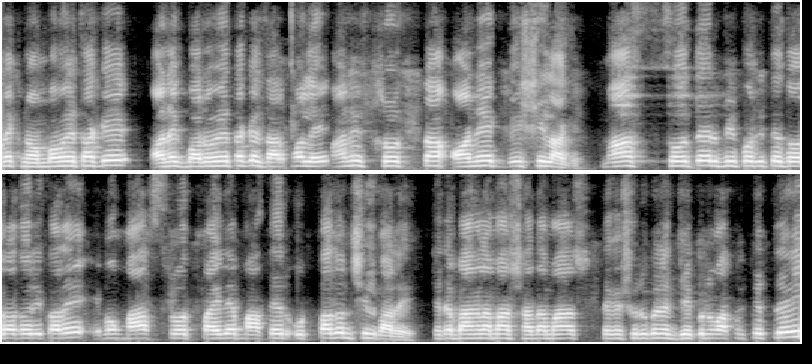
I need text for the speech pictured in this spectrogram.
অনেক লম্বা হয়ে থাকে, অনেক বড় হয়ে থাকে, যার ফলে পানির স্রোতটা অনেক বেশি লাগে। মাছ স্রোতের বিপরীতে দৌড়াদৌড়ি করে এবং মাছ স্রোত পাইলে মাছের উৎপাদনশীল বাড়ে। সেটা বাংলা মাছ, সাদা মাছ থেকে শুরু করে যে কোনো মাছের ক্ষেত্রেই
